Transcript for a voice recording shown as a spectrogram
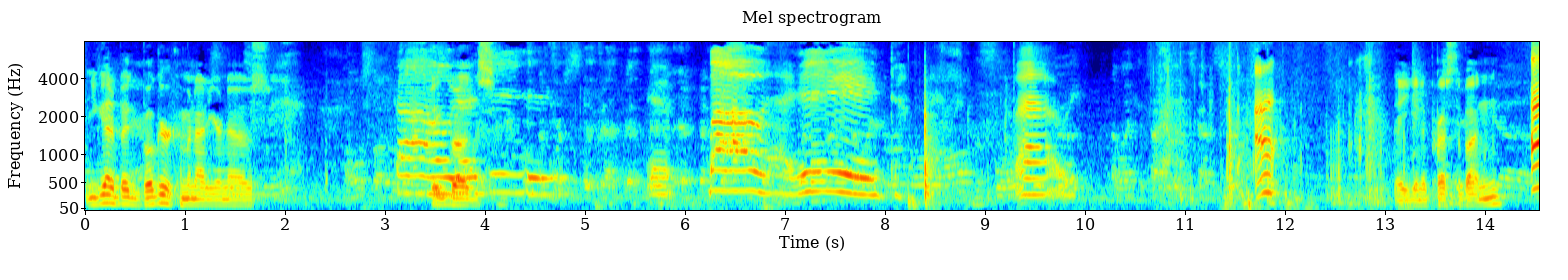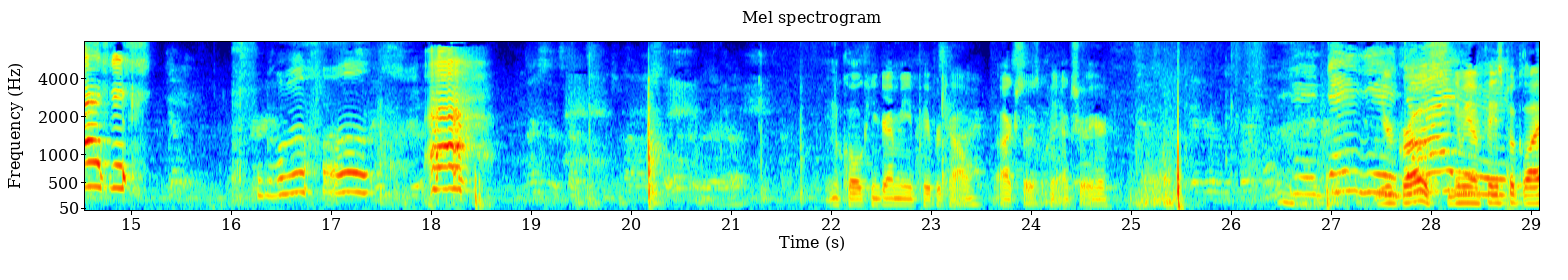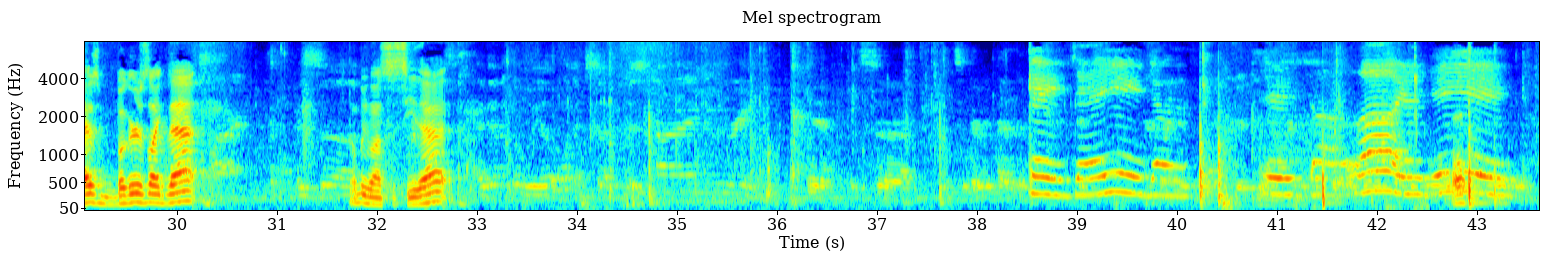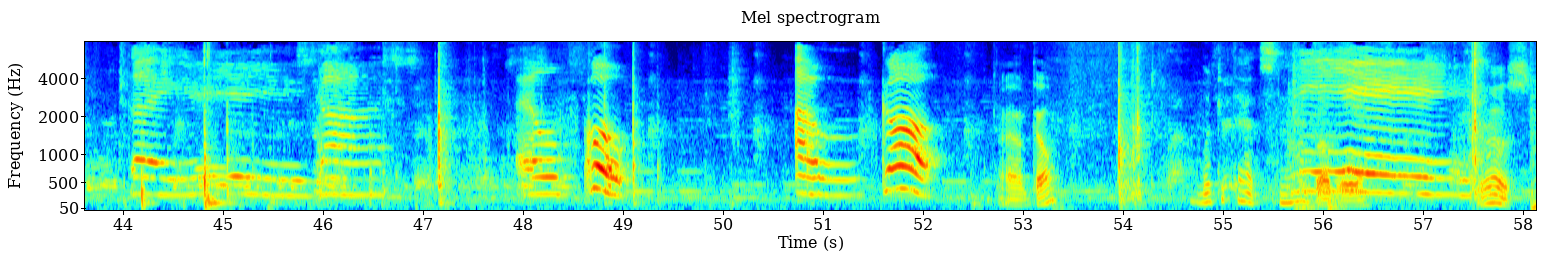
You got a big booger coming out of your nose. Big bugs. Are you gonna press the button? Nicole, can you grab me a paper towel? Actually, there's a Kleenex right here. You're gross. You gonna be on Facebook Lives boogers like that? Nobody wants to see that. I'll go. I'll go. Uh, go. Look at that snot bubble. Gross.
